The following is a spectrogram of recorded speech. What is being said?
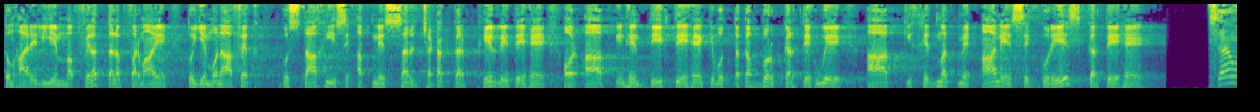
تمہارے لیے مغفرت طلب فرمائیں، تو یہ منافق گستاخی سے اپنے سر جھٹک کر پھیر لیتے ہیں اور آپ انہیں دیکھتے ہیں کہ وہ تکبر کرتے ہوئے آپ کی خدمت میں آنے سے گریز کرتے ہیں۔ سواء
